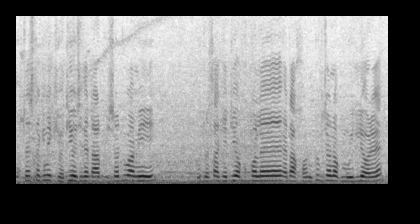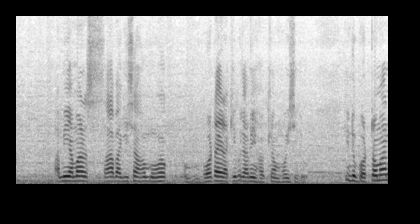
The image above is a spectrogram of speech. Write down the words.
যথেষ্টখিনি ক্ষতি হৈছিলে তাৰ পিছতো আমি ক্ষুদ্ৰ চাহ খেতিয়কসকলে এটা সন্তোষজনক মূল্যৰে আমি আমাৰ চাহ বাগিচাসমূহক বৰ্তাই ৰাখিবলৈ আমি সক্ষম হৈছিলোঁ। কিন্তু বৰ্তমান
